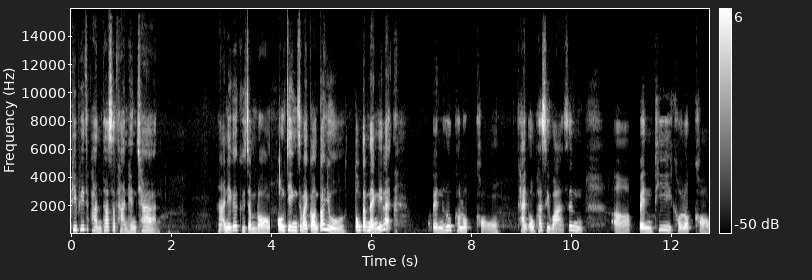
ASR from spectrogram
พิพิธภัณฑสถานแห่งชาติอันนี้ก็คือจำลององค์จริงสมัยก่อนก็อยู่ตรงตำแหน่งนี้แหละ เป็นรูปเคารพของแทนองค์พระศิวะ ซึ่งเอ่อเป็นที่เคารพของ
